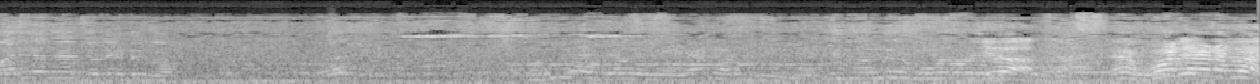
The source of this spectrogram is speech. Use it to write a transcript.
மரியாதையா சொல்லிட்டு இருக்கோம் இது வந்து உங்களுடைய போட்டாடப்பா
